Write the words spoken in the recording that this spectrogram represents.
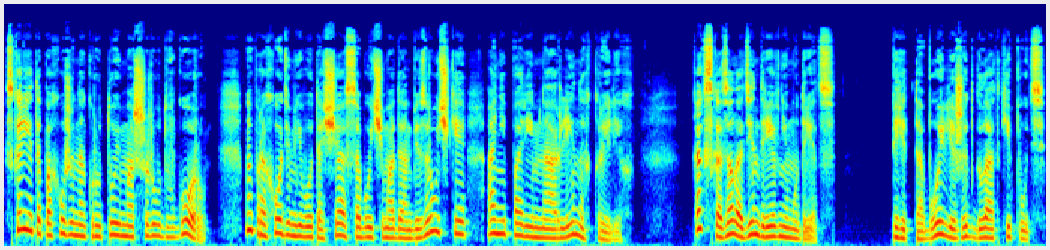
Скорее, это похоже на крутой маршрут в гору. Мы проходим его, таща с собой чемодан без ручки, а не парим на орлиных крыльях. Как сказал один древний мудрец, «Перед тобой лежит гладкий путь.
